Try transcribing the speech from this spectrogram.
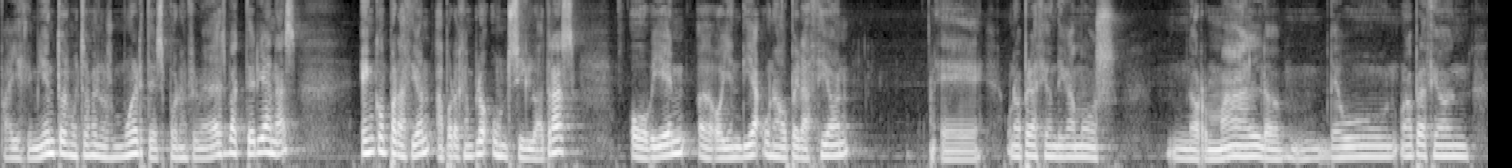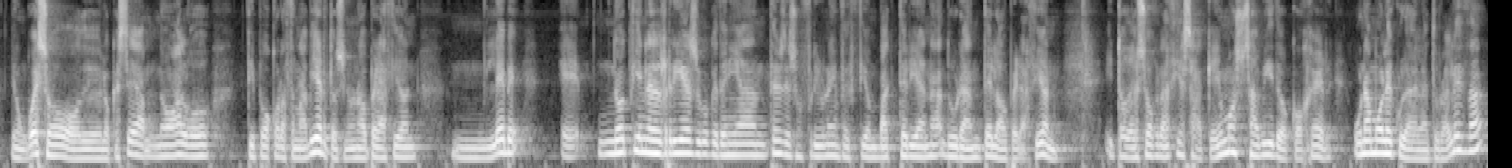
fallecimientos, muchas menos muertes por enfermedades bacterianas en comparación a, por ejemplo, un siglo atrás. O bien, eh, hoy en día, una operación eh, una operación, digamos, normal, de una operación de un hueso o de lo que sea, no algo tipo corazón abierto, sino una operación mm, leve, eh, no tiene el riesgo que tenía antes de sufrir una infección bacteriana durante la operación. Y todo eso gracias a que hemos sabido coger una molécula de la naturaleza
